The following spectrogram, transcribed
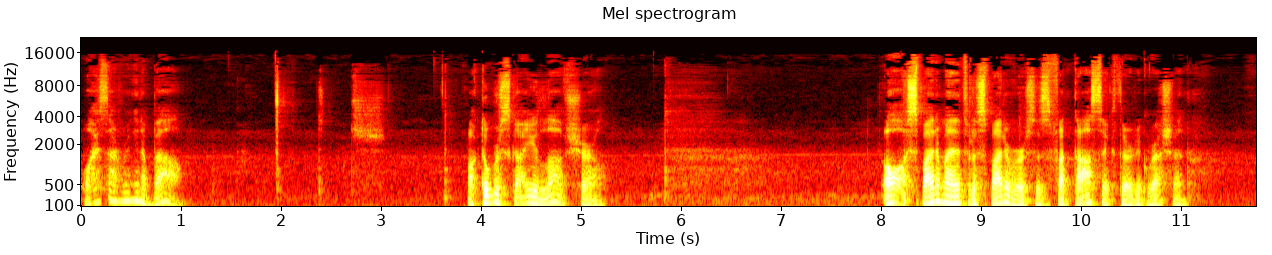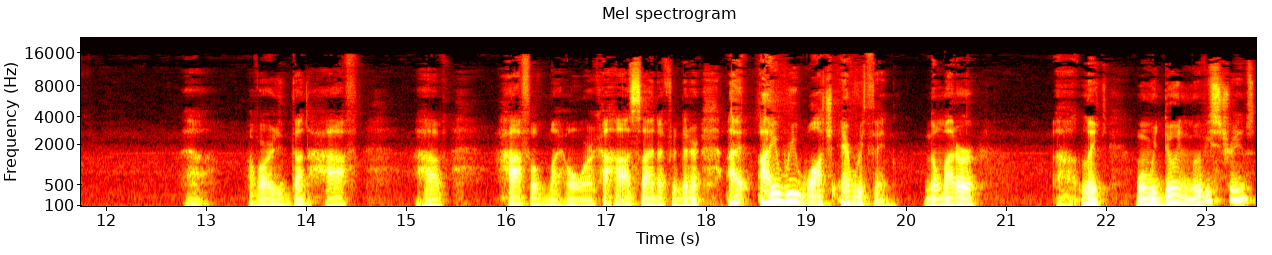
Why is that ringing a bell? October Sky, you love Cheryl. Oh, Spider Man Into the Spider Verse is fantastic. Third aggression. Yeah, I've already done half. I have half of my homework. Haha, sign up for dinner. I I rewatch everything, no matter uh, like when we're doing movie streams.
